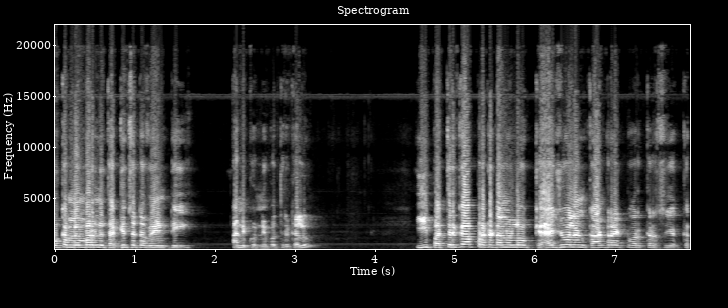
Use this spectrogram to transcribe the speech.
ఒక మెంబర్ని తగ్గించటం ఏంటి అని కొన్ని పత్రికలు. ఈ పత్రికా ప్రకటనలో క్యాజువల్ అండ్ కాంట్రాక్ట్ వర్కర్స్ యొక్క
